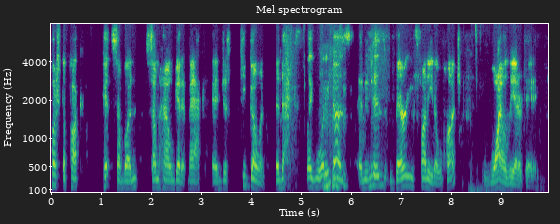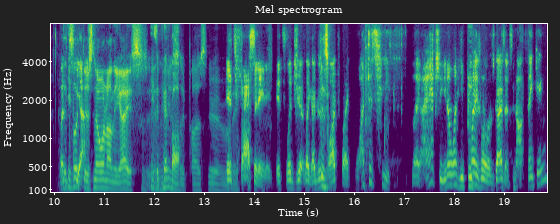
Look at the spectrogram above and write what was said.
push the puck, hit someone, somehow get it back, and just keep going. And that's like what he does. and it is very funny to watch, wildly entertaining. But it's like yeah, there's no one on the ice. He's a and he just, pinball. like, pause through it's fascinating. It's legit. Like I just It's- watched, like, what does he like? I actually, you know what? He probably is one of those guys that's not thinking.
